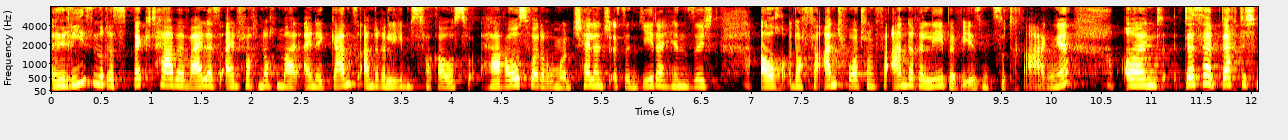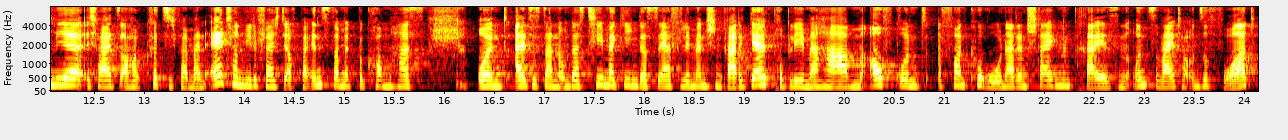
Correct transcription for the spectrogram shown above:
riesen Respekt habe, weil es einfach nochmal eine ganz andere Lebensherausforderung und Challenge ist in jeder Hinsicht, auch noch Verantwortung für andere Lebewesen zu tragen. Und deshalb dachte ich mir, ich war jetzt auch kürzlich bei meinen Eltern, wie du vielleicht auch bei Insta mitbekommen hast. Und als es dann um das Thema ging, dass sehr viele Menschen gerade Geldprobleme haben, aufgrund von Corona, den steigenden Preisen und so weiter und so fort,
